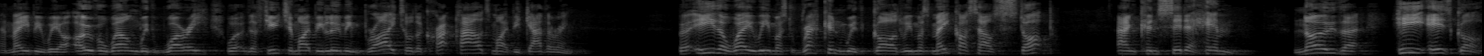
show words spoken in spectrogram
and maybe we are overwhelmed with worry. The future might be looming bright, or the clouds might be gathering. But either way, we must reckon with God. We must make ourselves stop and consider Him. Know that He is God.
